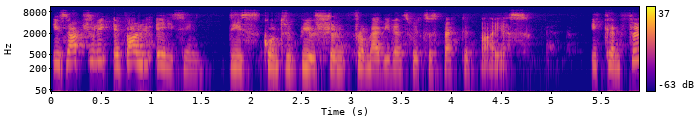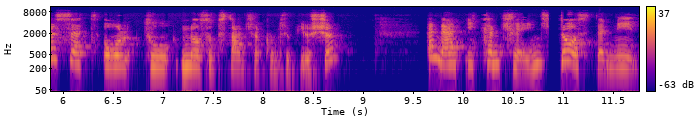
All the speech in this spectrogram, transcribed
is actually evaluating this contribution from evidence with suspected bias. It can first set all to no substantial contribution, and then it can change those that need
